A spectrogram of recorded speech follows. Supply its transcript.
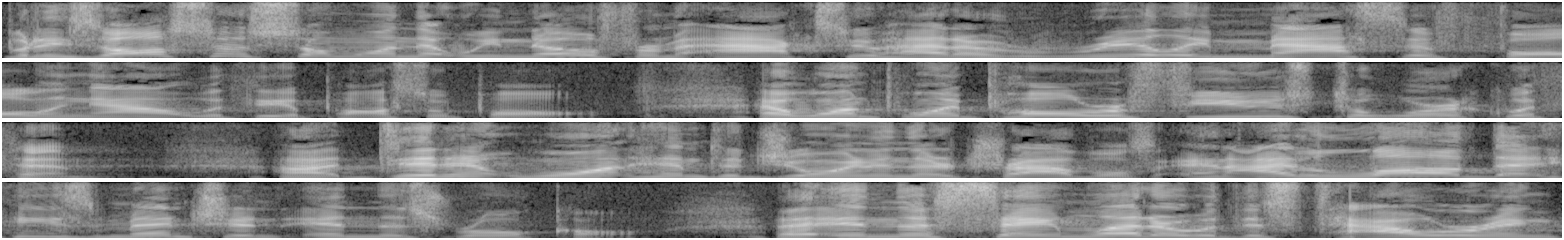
but he's also someone that we know from Acts who had a really massive falling out with the Apostle Paul. At one point, Paul refused to work with him uh, didn't want him to join in their travels. And I love that he's mentioned in this roll call. That in the same letter with this towering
